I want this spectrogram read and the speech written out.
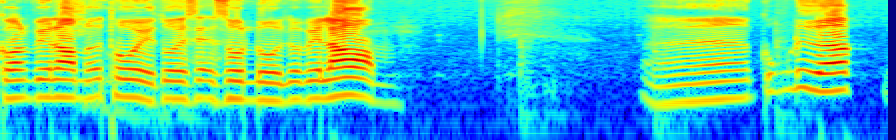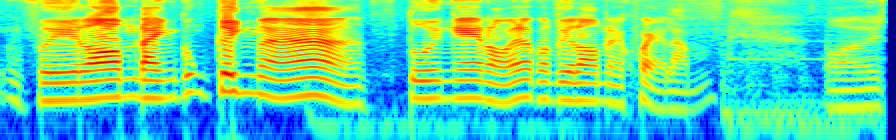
con vi long nữa thôi thì tôi sẽ dồn đồ cho vi long à, cũng được. Về lom đánh cũng kinh mà. Tôi nghe nói là con về lom này khỏe lắm. Rồi,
